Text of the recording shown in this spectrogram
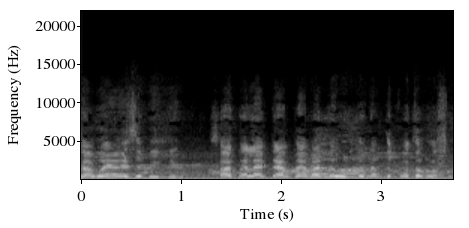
সব হয়ে গেছে বিল্ডিং ছয়তলা একটা ব্যাপার উঠতে নামতে কত কষ্ট।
